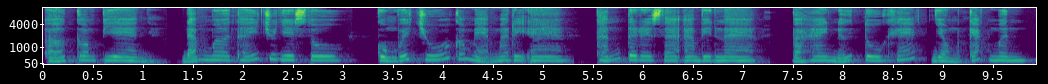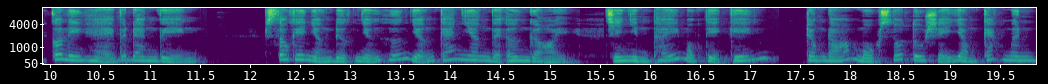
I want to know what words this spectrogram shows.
ở Compiègne đã mơ thấy Chúa Giêsu cùng với Chúa có mẹ Maria, Thánh Teresa Avila và hai nữ tu khác dòng Cát Minh có liên hệ với đan viện. Sau khi nhận được những hướng dẫn cá nhân về ơn gọi, chị nhìn thấy một thị kiến, trong đó một số tu sĩ dòng Cát Minh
